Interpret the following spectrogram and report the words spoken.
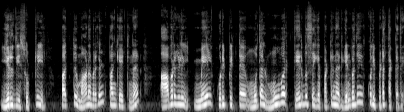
இறுதி சுற்றில் பத்து மாணவர்கள் பங்கேற்றனர். அவர்களில் மேல் குறிப்பிட்ட முதல் மூவர் தேர்வு செய்யப்பட்டனர் என்பது குறிப்பிடத்தக்கது.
